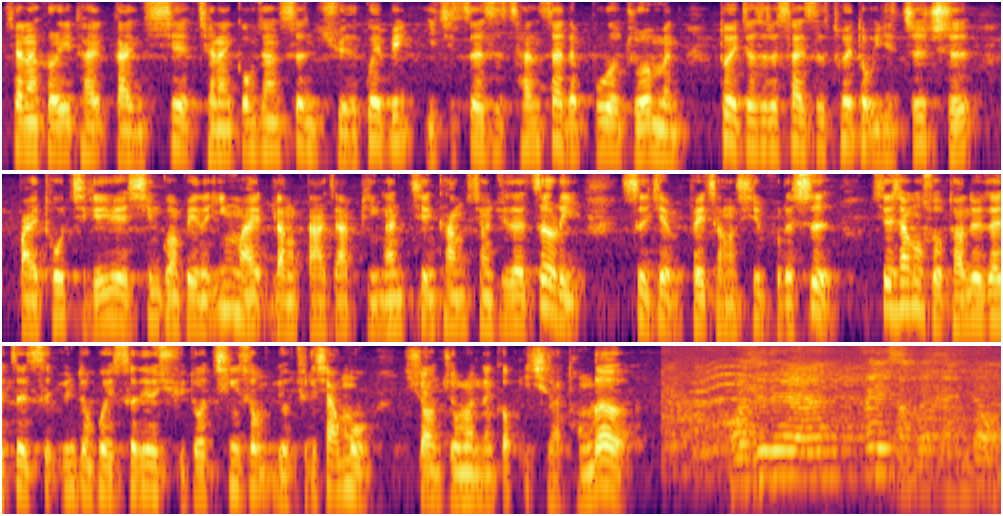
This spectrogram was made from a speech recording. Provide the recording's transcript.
乡内合了一台感谢前来共襄盛举的贵宾，以及这次参赛的部落主任们对这次的赛事推动以及支持。摆脱几个月新冠肺炎的阴霾，让大家平安健康相聚在这里，是一件非常幸福的事。现乡公所团队在这次运动会设立了许多轻松有趣的项目，希望众们能够一起来同乐。我今天非常的感动，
